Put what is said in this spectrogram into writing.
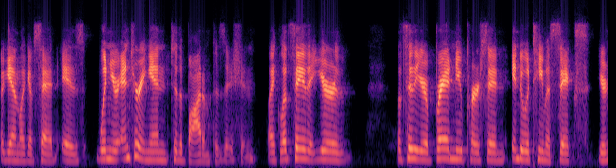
again, like I've said, is when you're entering into the bottom position. Like let's say that you're let's say that you're a brand new person into a team of six. You're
